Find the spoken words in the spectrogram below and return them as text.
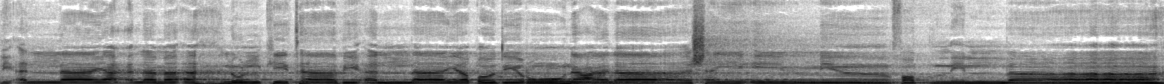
لئلا يعلم أهل الكتاب ألا يقدرون على شيء من فضل الله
